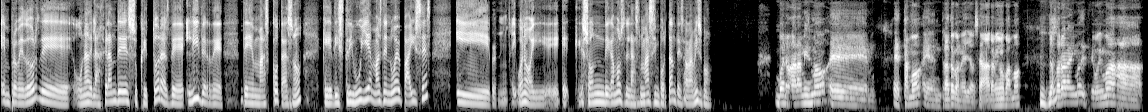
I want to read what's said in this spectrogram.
en proveedor de una de las grandes suscriptoras, de líder de, de mascotas, ¿no? Que distribuye a más de nueve países y, y bueno, y que, que son, digamos, las más importantes ahora mismo. Bueno, ahora mismo eh, estamos en trato con ellos. O sea, ahora mismo vamos. Nosotros ahora mismo distribuimos a,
